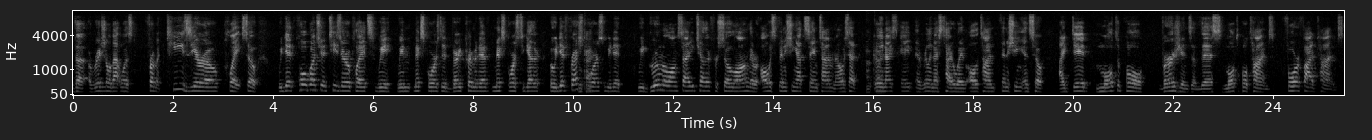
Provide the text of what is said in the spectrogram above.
the original. That was from a T zero plate. So we did a whole bunch of T zero plates. We we mixed spores, did very primitive, mixed spores together. But we did fresh okay. spores. We did we grew them alongside each other for so long. They were always finishing at the same time, and I always had okay. really nice ape and really nice tidal wave all the time finishing. And so I did multiple versions of this multiple times, four or five times,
